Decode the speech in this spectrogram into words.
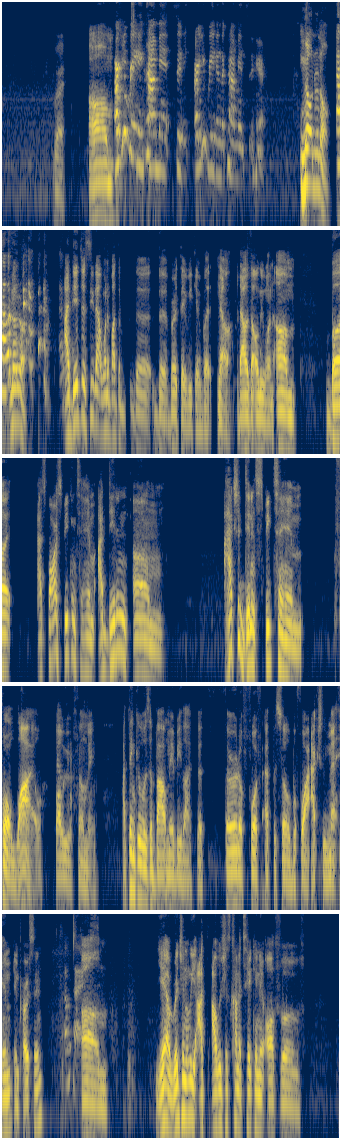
right um Are you reading comments? Siddiq? Are you reading the comments in here? no no no Oh, no no okay. I did just see that one about the the the birthday weekend, but no, that was the only one. Um, but as far as speaking to him, I didn't. Um, I actually didn't speak to him for a while while we were filming. I think it was about maybe like the third or fourth episode before I actually met him in person. Okay. Um, yeah, originally I I was just kind of taking it off of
